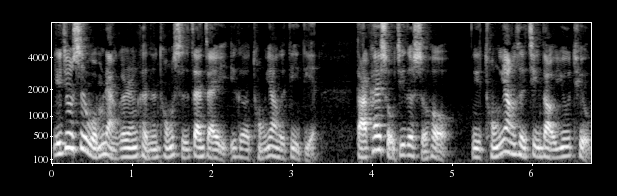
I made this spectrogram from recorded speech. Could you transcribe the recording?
也就是我们两个人可能同时站在一个同样的地点，打开手机的时候，你同样是进到 YouTube，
